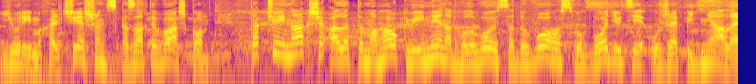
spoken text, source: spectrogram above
Юрій Михальчишин сказати важко. Так чи інакше, але томагавк війни над головою садового свободівці уже підняли.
